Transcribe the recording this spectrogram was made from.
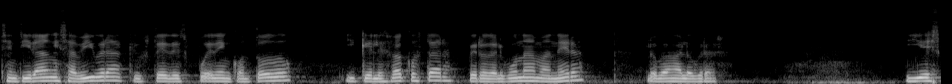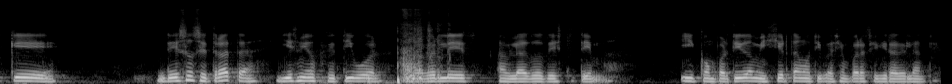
Sentirán esa vibra que ustedes pueden con todo y que les va a costar, pero de alguna manera lo van a lograr. Y es que de eso se trata y es mi objetivo al, haberles hablado de este tema y compartido mi cierta motivación para seguir adelante.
